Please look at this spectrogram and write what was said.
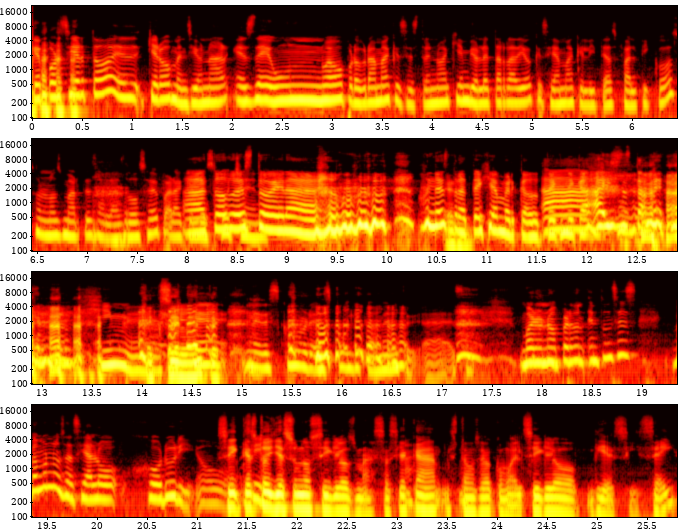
Que por cierto, eh, quiero mencionar, es de un nuevo programa que se estrenó aquí en Violeta Radio que se llama Quelite Asfáltico. Son los martes a las 12 para que Ah, todo esto era una estrategia mercadotécnica. Ah. Ahí se está metiendo. Excelente me descubres públicamente. Ah, bueno, no, perdón. Entonces, vámonos hacia lo Joruri. sí, que esto ya es unos siglos más. Hacia acá estamos hablando como del siglo XVI,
